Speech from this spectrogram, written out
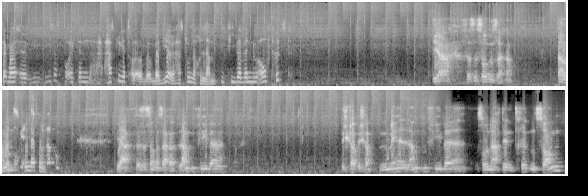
sag mal, äh, wie, wie ist das bei euch denn? Hast du jetzt, oder bei dir, hast du noch Lampenfieber, wenn du auftrittst? Ja, das ist so eine Sache. Ähm, ja, das ist so eine Sache. Lampenfieber. Ich glaube, ich habe mehr Lampenfieber so nach dem dritten Song,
